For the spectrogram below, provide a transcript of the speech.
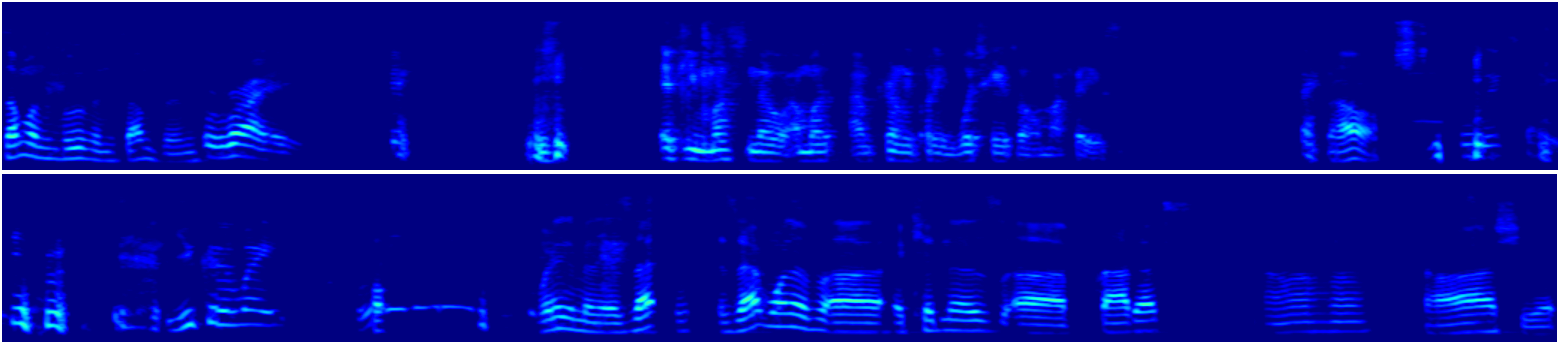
Someone's moving something. Right. if you must know, I'm a, I'm currently putting witch hazel on my face. Oh. you could wait. Wait a minute. Is that is that one of uh Echidna's uh products? Uh huh. Ah shit.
